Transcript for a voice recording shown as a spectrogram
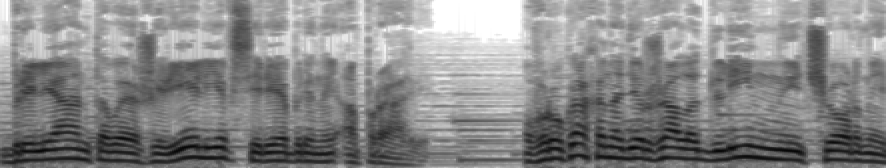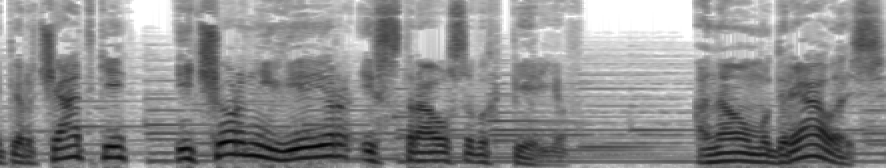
бриллиантовое ожерелье в серебряной оправе. В руках она держала длинные черные перчатки и черный веер из страусовых перьев. Она умудрялась,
